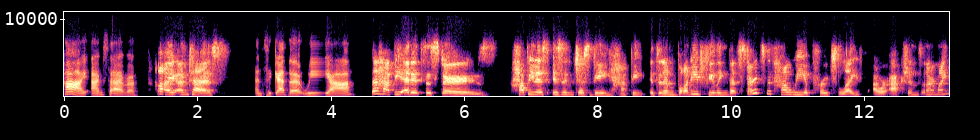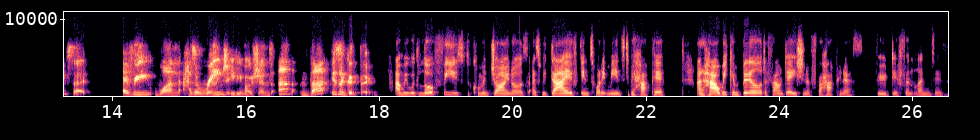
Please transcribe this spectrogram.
Hi, I'm Sarah. Hi, I'm Tess. And together we are the Happy Edit Sisters. Happiness isn't just being happy, it's an embodied feeling that starts with how we approach life, our actions, and our mindset. Everyone has a range of emotions, and that is a good thing. And we would love for you to come and join us as we dive into what it means to be happy and how we can build a foundation for happiness through different lenses.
